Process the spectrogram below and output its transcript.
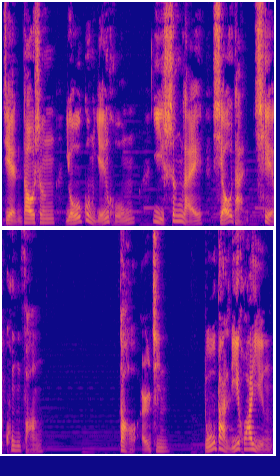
剪刀声犹共银红。一生来小胆怯空房。到而今，独伴梨花影，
